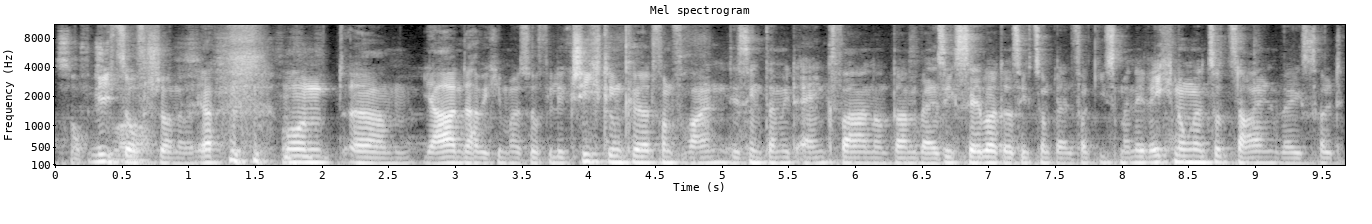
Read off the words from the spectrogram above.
soft. Nicht Soft Genre, ja. Und ähm, ja, und da habe ich immer so viele Geschichten gehört von Freunden, die sind damit eingefahren und dann weiß ich selber, dass ich zum Teil vergiss, meine Rechnungen zu zahlen, weil ich es halt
